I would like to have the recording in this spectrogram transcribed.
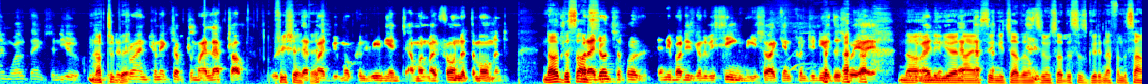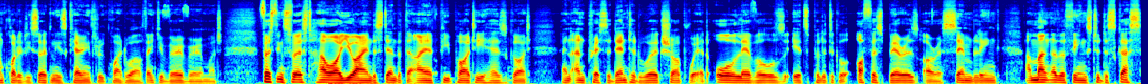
am well, thanks. And you? Not I'm too bad. try and connect up to my laptop. Appreciate that. That might be more convenient. I'm on my phone at the moment. No, this sounds. But I don't suppose anybody's going to be seeing me, so I can continue this way. I no, only you and I are seeing each other on Zoom, so this is good enough, and the sound quality certainly is carrying through quite well. Thank you very, very much. First things first, how are you? I understand that the IFP party has got an unprecedented workshop where, at all levels, its political office bearers are assembling, among other things, to discuss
